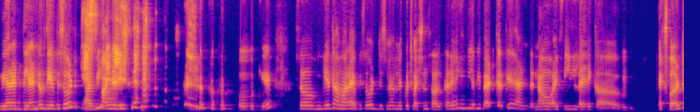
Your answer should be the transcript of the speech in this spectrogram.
we are at the end of the episode yes, are we? finally. Okay. So so, ये था हमारा एपिसोड जिसमें हमने कुछ क्वेश्चन सॉल्व करे हैं भी अभी बैठ करके and now I feel like expert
